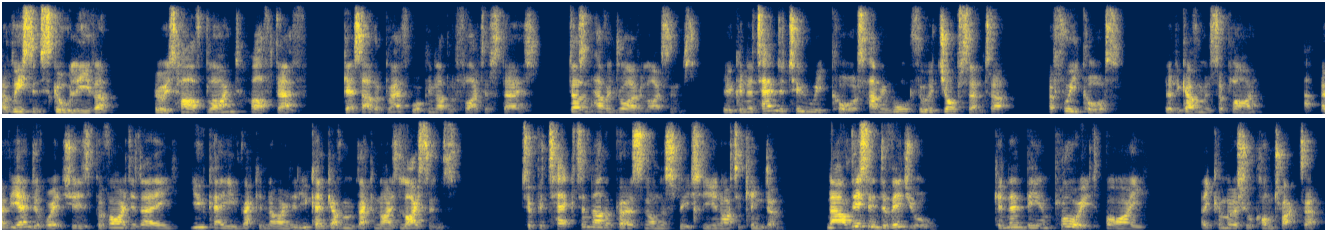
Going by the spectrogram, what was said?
a recent school leaver who is half blind, half deaf, gets out of breath walking up a flight of stairs, doesn't have a driving license, who can attend a two week course having walked through a job centre, a free course that the government supply, at the end of which is provided a UK recognised UK government recognised license to protect another person on the streets of the United Kingdom. Now, this individual can then be employed by a commercial contractor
